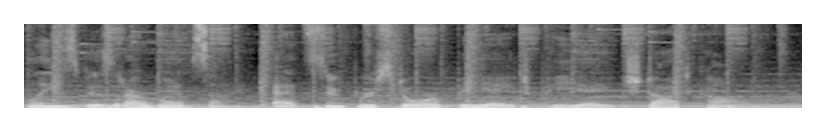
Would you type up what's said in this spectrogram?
Please visit our website at superstorebhph.com.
